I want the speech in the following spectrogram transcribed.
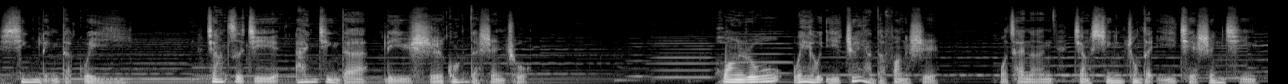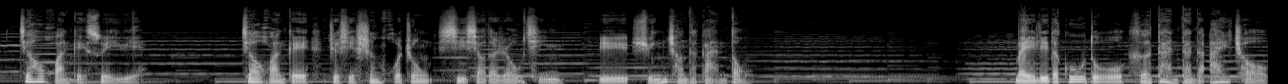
心灵的皈依，将自己安静地立于时光的深处。恍如唯有以这样的方式，我才能将心中的一切深情交还给岁月，交还给这些生活中细小的柔情与寻常的感动。美丽的孤独和淡淡的哀愁，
